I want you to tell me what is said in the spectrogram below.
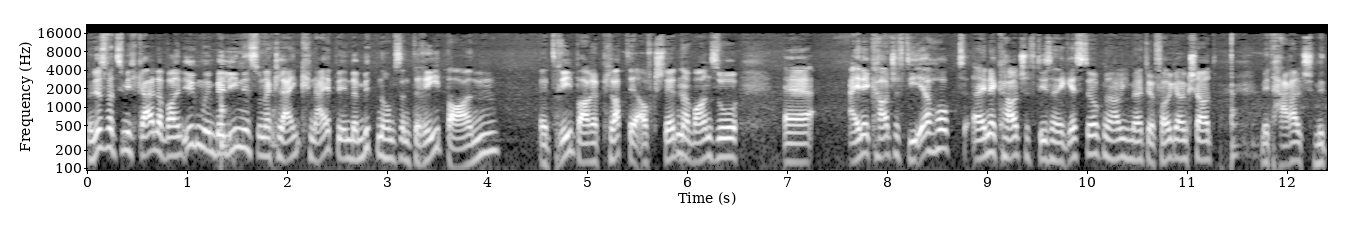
Und das war ziemlich geil. Da waren irgendwo in Berlin in so einer kleinen Kneipe, in der Mitte haben sie einen drehbaren, äh, drehbare Platte aufgestellt. Und da waren so äh, eine Couch, auf die er hockt, eine Couch, auf die seine Gäste hocken. Habe ich mir halt die Folge angeschaut mit Harald Schmidt.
